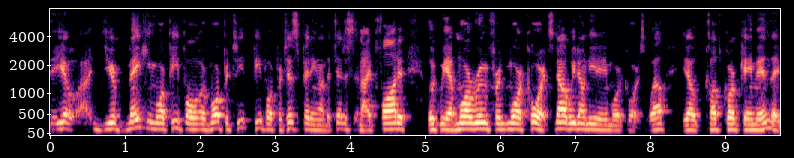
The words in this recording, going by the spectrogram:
you know uh, you're making more people or more people are participating on the tennis and i fought it. Look we have more room for more courts. No we don't need any more courts. Well you know club corp came in they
